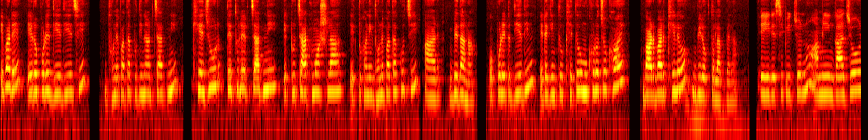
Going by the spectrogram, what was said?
এবারে এর ওপরে দিয়ে দিয়েছি ধনেপাতা পুদিনার চাটনি, খেজুর, তেঁতুলের চাটনি, একটু চাট মশলা, একটুখানি ধনেপাতা কুচি আর বেদানা। ওপরে এটা দিয়ে দিন, এটা কিন্তু খেতেও মুখরোচক হয়, বারবার খেলেও বিরক্ত লাগবে না। এই রেসিপির জন্য আমি গাজর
